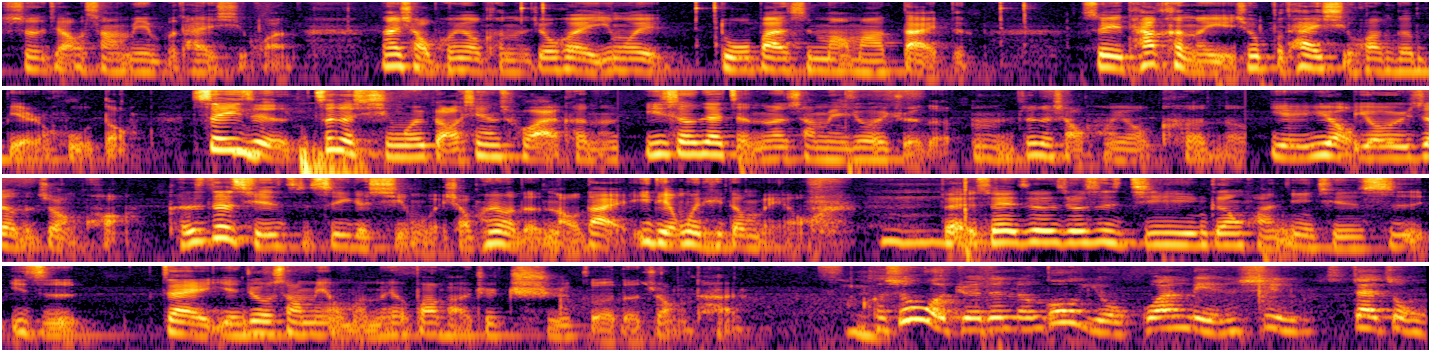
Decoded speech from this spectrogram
社交上面不太喜欢，那小朋友可能就会因为多半是妈妈带的，所以他可能也就不太喜欢跟别人互动。这一种这个行为表现出来，可能医生在诊断上面就会觉得，嗯，这个小朋友可能也有忧郁症的状况。可是这其实只是一个行为，小朋友的脑袋一点问题都没有。嗯，对，所以这就是基因跟环境其实是一直在研究上面，我们没有办法去区隔的状态。可是我觉得能够有关联性，在这种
